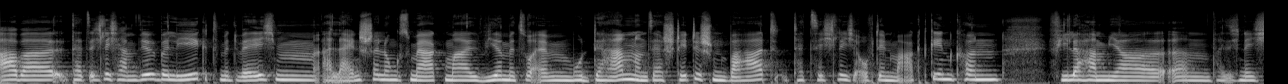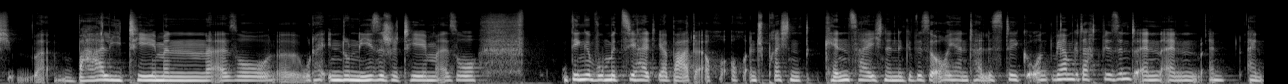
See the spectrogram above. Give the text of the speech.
Aber tatsächlich haben wir überlegt, mit welchem Alleinstellungsmerkmal wir mit so einem modernen und sehr städtischen Bad tatsächlich auf den Markt gehen können. Viele haben ja, ähm, weiß ich nicht, Bali-Themen, also äh, oder indonesische Themen, also Dinge, womit sie halt ihr Bad auch, auch entsprechend kennzeichnen, eine gewisse Orientalistik. Und wir haben gedacht, wir sind ein, ein, ein, ein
